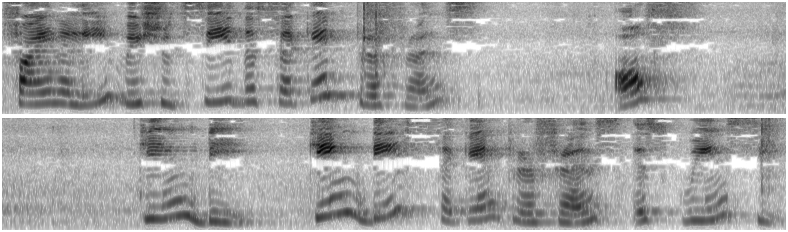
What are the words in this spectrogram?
Finally, we should see the second preference of King D. King D's second preference is Queen C.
